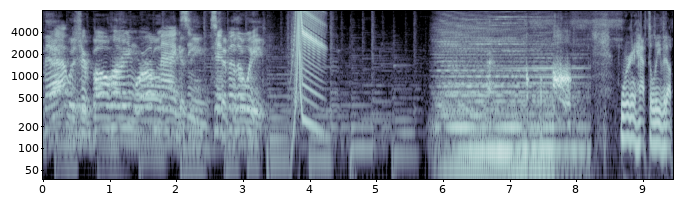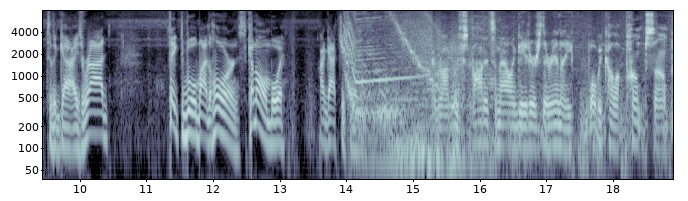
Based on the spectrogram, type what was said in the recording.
That was your Bow Hunting World Magazine tip of the week. We're gonna have to leave it up to the guys. Rod, take the bull by the horns. Come on, boy. I got you. Hey Rod, we've spotted some alligators. They're in a what we call a pump sump.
